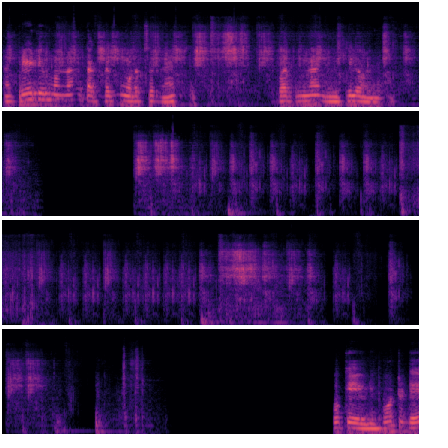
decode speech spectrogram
நான் கிரியேட்டிவ் பண்ணாலும் டக்கு டக்கு முடச்சிடுறேன் பார்த்தீங்கன்னா இது கீழே வந்துட்டேன் ஓகே இப்படி போட்டுட்டு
